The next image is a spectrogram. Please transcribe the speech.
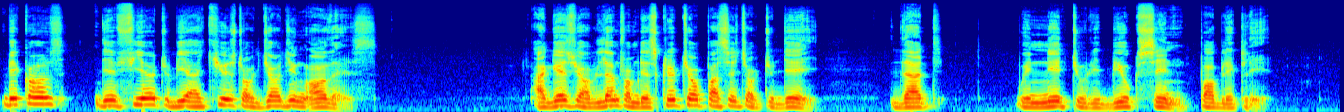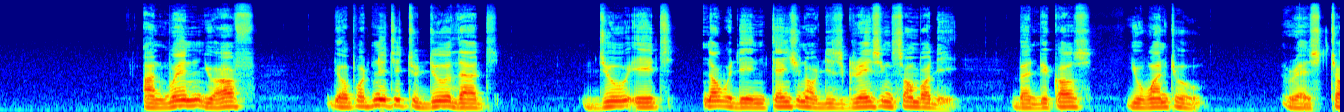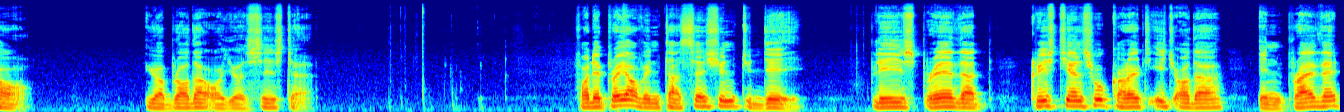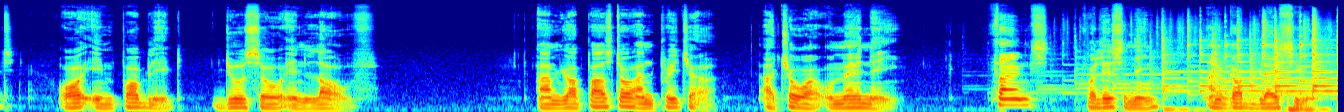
Because they fear to be accused of judging others. I guess you have learned from the scripture passage of today that we need to rebuke sin publicly. And when you have the opportunity to do that, do it not with the intention of disgracing somebody, but because you want to restore your brother or your sister. For the prayer of intercession today, please pray that Christians who correct each other in private or in public, do so in love. I'm your pastor and preacher, Achoa Omene. Thanks for listening and God bless you.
